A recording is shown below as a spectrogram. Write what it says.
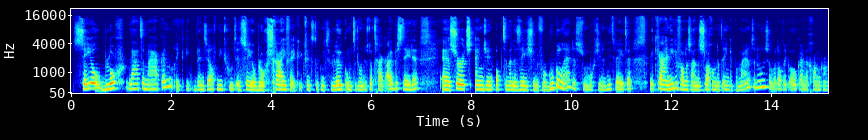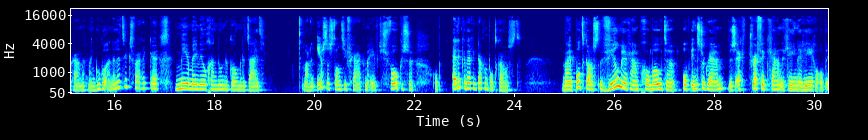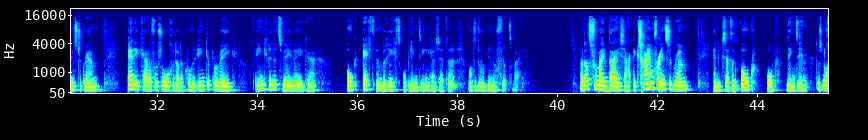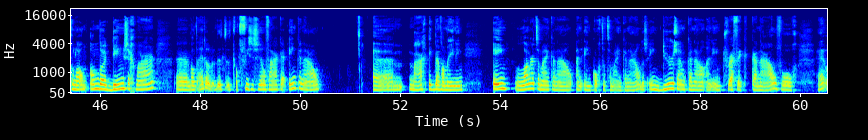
SEO-blog laten maken. Ik, ik, ben zelf niet goed in SEO-blog schrijven. Ik, ik, vind het ook niet zo leuk om te doen, dus dat ga ik uitbesteden. Uh, Search Engine Optimization voor Google, dus mocht je het niet weten. Ik ga in ieder geval eens aan de slag om dat één keer per maand te doen, zodat ik ook aan de gang kan gaan met mijn Google Analytics, waar ik meer mee wil gaan doen de komende tijd. Maar in eerste instantie ga ik me eventjes focussen elke werkdag een podcast. Mijn podcast veel meer gaan promoten op Instagram. Dus echt traffic gaan genereren op Instagram. En ik ga ervoor zorgen dat ik gewoon één keer per week of één keer in de twee weken ook echt een bericht op LinkedIn ga zetten. Want dat doe ik nu nog veel te weinig. Maar dat is voor mij bijzaak. Ik schrijf hem voor Instagram en ik zet hem ook op LinkedIn. Dat is nog een ander ding, zeg maar. Uh, want hè, het, het, advies is heel vaak één kanaal. Um, maar ik ben van mening één langetermijn kanaal en één korte termijn kanaal. Dus één duurzaam kanaal en één traffic kanaal voor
